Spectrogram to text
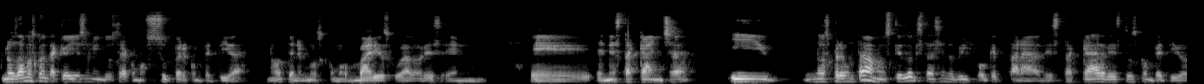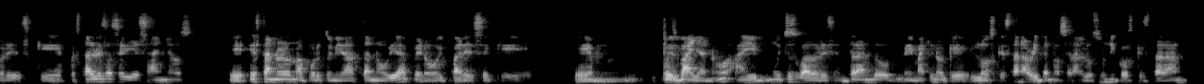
nos damos cuenta que hoy es una industria como súper competida, ¿no? Tenemos como varios jugadores en, eh, en esta cancha y nos preguntábamos qué es lo que está haciendo Bill Pocket para destacar de estos competidores que pues tal vez hace 10 años eh, esta no era una oportunidad tan obvia, pero hoy parece que eh, pues vaya, ¿no? Hay muchos jugadores entrando, me imagino que los que están ahorita no serán los únicos que estarán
